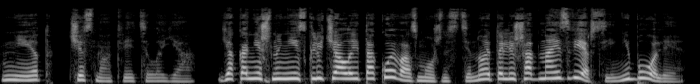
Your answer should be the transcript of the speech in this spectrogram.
«Нет», — честно ответила я. «Я, конечно, не исключала и такой возможности, но это лишь одна из версий, не более.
